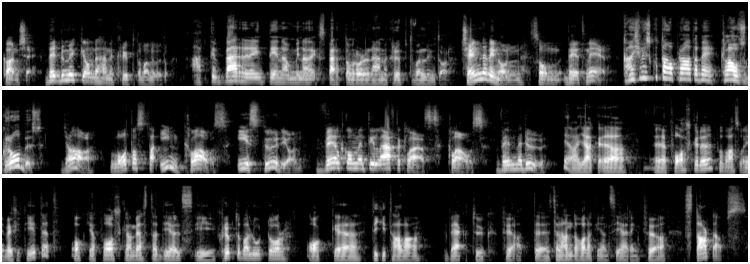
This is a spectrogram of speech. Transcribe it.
kanske. Vet du mycket om det här med kryptovalutor? Ah, tyvärr är det inte en av mina expertområden det här med kryptovalutor. Känner vi någon som vet mer? Kanske vi skulle ta och prata med Klaus Grobus? Ja, låt oss ta in Klaus i studion. Välkommen till Afterclass, Klaus. Vem är du? Ja, jag är eh, forskare på Vasauniversitetet och jag forskar mestadels i kryptovalutor och eh, digitala verktyg för att eh, tillhandahålla finansiering för startups.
